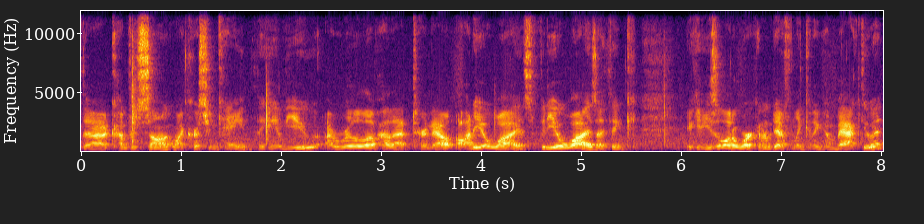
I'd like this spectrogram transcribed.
the country song by Christian Kane, Thinking of You, I really love how that turned out audio-wise. Video-wise, I think it could use a lot of work and I'm definitely going to come back to it.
